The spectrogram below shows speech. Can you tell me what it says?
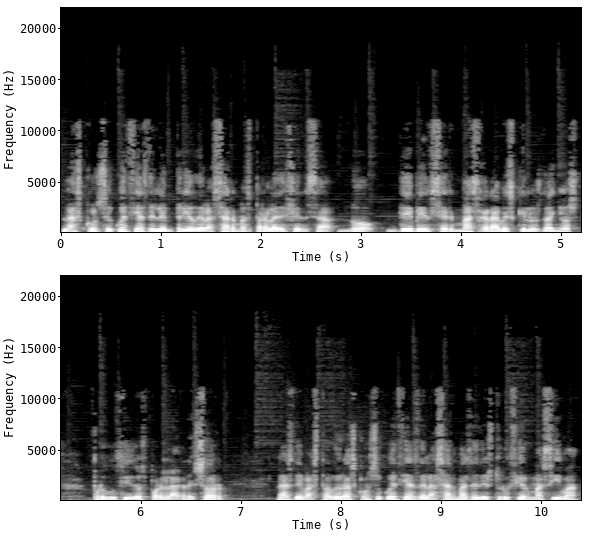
las consecuencias del empleo de las armas para la defensa no deben ser más graves que los daños producidos por el agresor. Las devastadoras consecuencias de las armas de destrucción masiva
